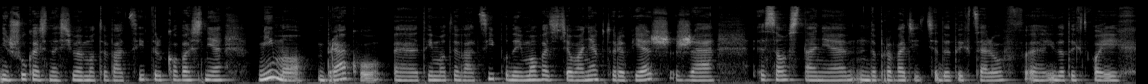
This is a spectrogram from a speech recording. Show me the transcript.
nie szukać na siłę motywacji, tylko właśnie mimo braku tej motywacji podejmować działania, które wiesz, że są w stanie doprowadzić Cię do tych celów i do tych Twoich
